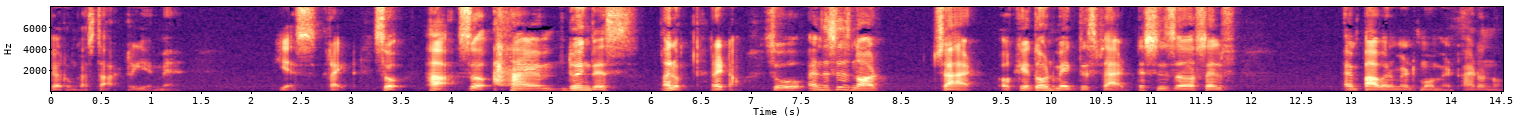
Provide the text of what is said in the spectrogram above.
karunga start. Yes. Right. So, ha. So I am doing this alone right now. So, and this is not sad. Okay. Don't make this sad. This is a self empowerment moment. I don't know.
